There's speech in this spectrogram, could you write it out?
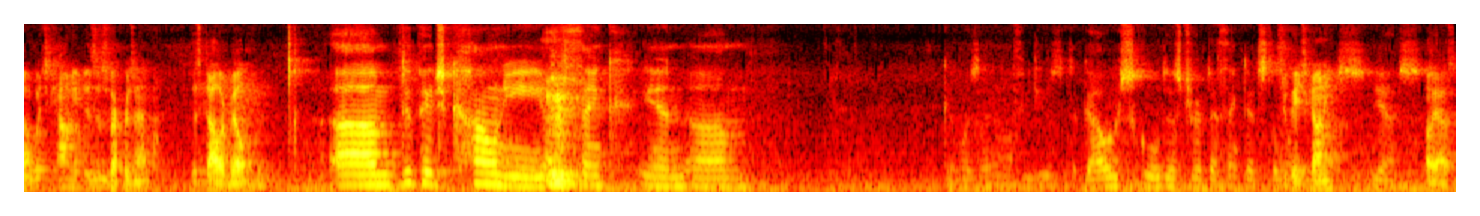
Uh, Which county does this represent, this dollar bill? Um, DuPage County, I think, in, um, it was, I don't know if you used the Gower School District, I think that's the one. DuPage County? Yes. Oh, yeah, I was-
